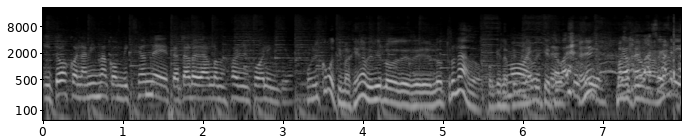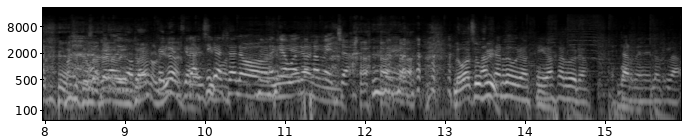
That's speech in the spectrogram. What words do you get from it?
y todos con la misma convicción de tratar de dar lo mejor en el Juego Olímpico. Bueno, ¿y cómo te imaginas vivirlo desde el otro lado? Porque es la primera vez que te va a sufrir. ¿Eh? Vas a tener una gana- sufrir. vas a tener una gana de entrar. Las chicas ya lo Hay que aguantar la mecha. ¿Lo va a Va a sufrir? ser duro, sí, va a ser duro estar desde el otro lado.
